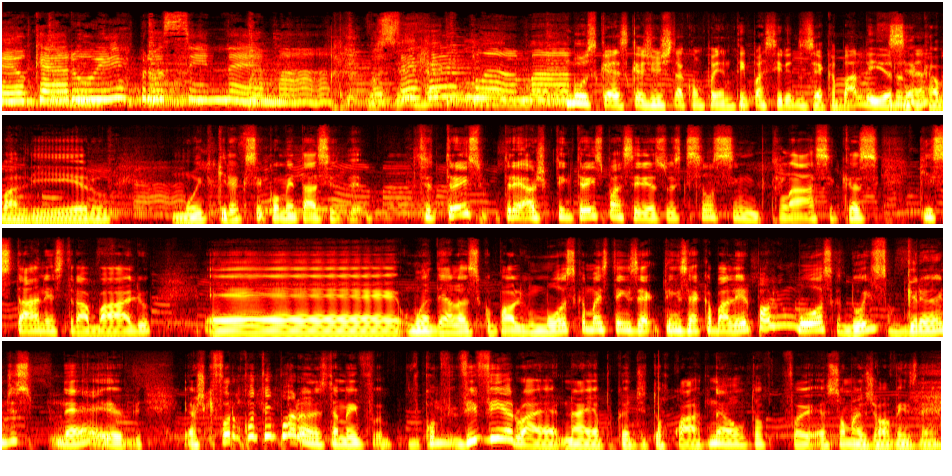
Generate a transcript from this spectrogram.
eu quero ir pro. Você reclama. Música essa que a gente tá acompanhando tem parceria do Zé Cabaleiro, Zé né? Zé Cabaleiro. Muito. Queria que você comentasse. Três, três, acho que tem três parcerias suas que são, assim, clássicas, que está nesse trabalho. É, uma delas com o Paulinho Mosca, mas tem Zé, tem Zé Cabaleiro e Paulinho Mosca, dois grandes, né? Eu, eu acho que foram contemporâneos também. Viveram a, na época de Torquato. Não, foi, são mais jovens, né?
